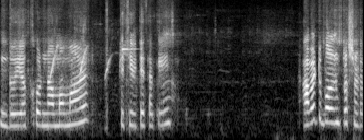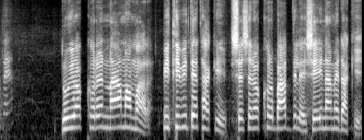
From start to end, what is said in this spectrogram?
দুই অক্ষর নাম আমার পৃথিবীতে থাকি। আবার একটু বলুন প্রশ্নটা। দুই অক্ষরের নাম আমার পৃথিবীতে থাকি শেষের অক্ষর বাদ দিলে সেই নামে ডাকি।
